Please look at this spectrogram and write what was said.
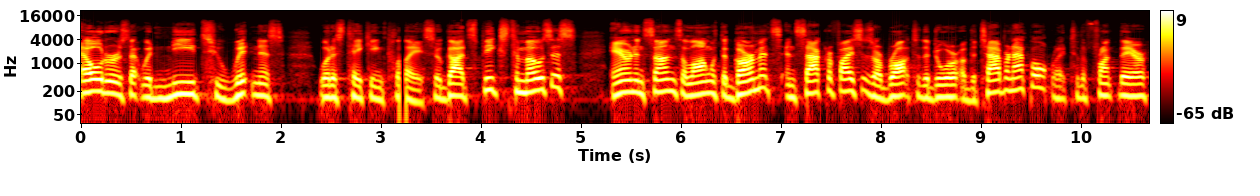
elders that would need to witness what is taking place. So God speaks to Moses. Aaron and sons, along with the garments and sacrifices, are brought to the door of the tabernacle, right to the front there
